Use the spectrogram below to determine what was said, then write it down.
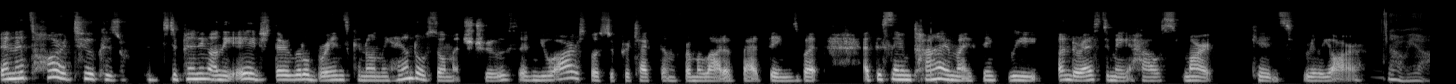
And it's hard too because depending on the age their little brains can only handle so much truth and you are supposed to protect them from a lot of bad things. But at the same time i think we underestimate how smart kids really are. Oh yeah.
